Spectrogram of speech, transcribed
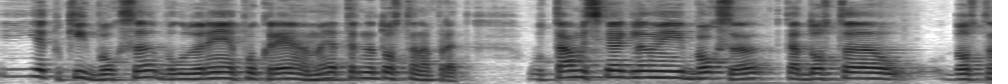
и ето кикбокса, благодарение по ММА, тръгна доста напред. Оттам и сега гледаме и бокса, така доста, доста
